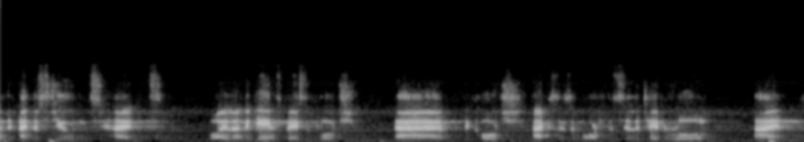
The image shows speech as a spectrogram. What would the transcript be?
and, and the student, and while in the games based approach, um, the coach acts as a more facilitator role and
